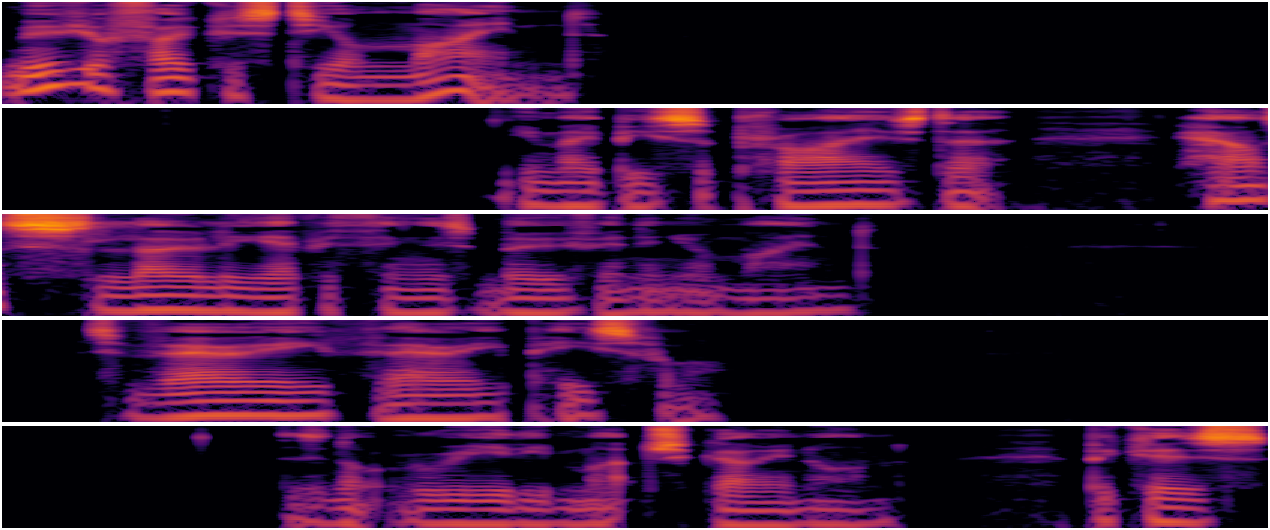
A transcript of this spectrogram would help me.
move your focus to your mind, you may be surprised at how slowly everything is moving in your mind. It's very, very peaceful. There's not really much going on because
